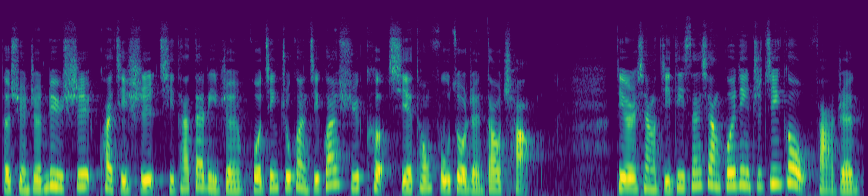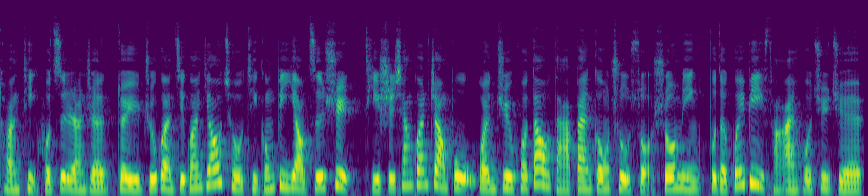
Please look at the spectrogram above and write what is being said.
得选任律师、会计师、其他代理人或经主管机关许可协同辅佐人到场。第二项及第三项规定之机构、法人、团体或自然人，对于主管机关要求提供必要资讯、提示相关账簿文具或到达办公处所说明，不得规避、妨碍或拒绝。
